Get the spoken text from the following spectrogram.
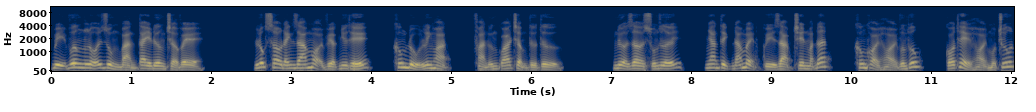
bị vương lỗi dùng bàn tay đương trở về. Lúc sau đánh giá mọi việc như thế, không đủ linh hoạt, phản ứng quá chậm từ từ. Nửa giờ xuống dưới, nhan tịch đã mệt quỳ dạp trên mặt đất, không khỏi hỏi vương thúc, có thể hỏi một chút,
